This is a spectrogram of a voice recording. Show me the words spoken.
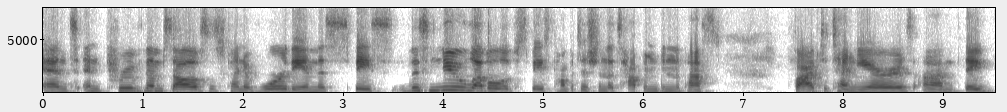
and and prove themselves as kind of worthy in this space this new level of space competition that's happened in the past five to ten years. Um, they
